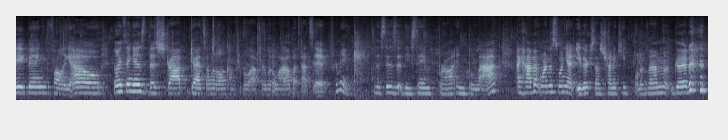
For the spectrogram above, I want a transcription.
gaping, falling out. The only thing is this strap gets a little uncomfortable after a little while, but that's it for me. This is the same bra in black. I haven't worn this one yet either because I was trying to keep one of them good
